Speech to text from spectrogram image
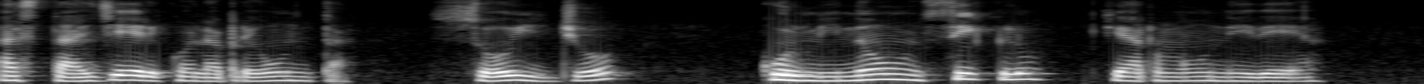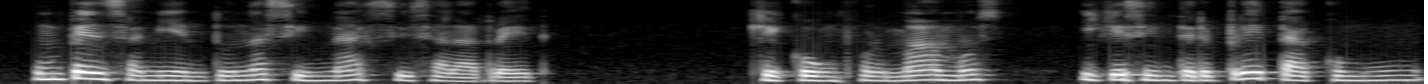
hasta ayer con la pregunta ¿soy yo? culminó un ciclo que armó una idea, un pensamiento, una sinapsis a la red que conformamos y que se interpreta como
